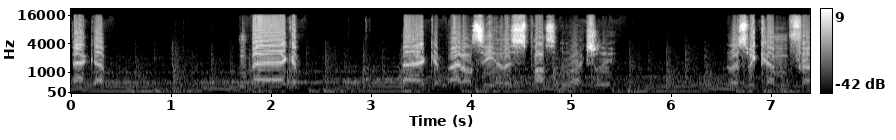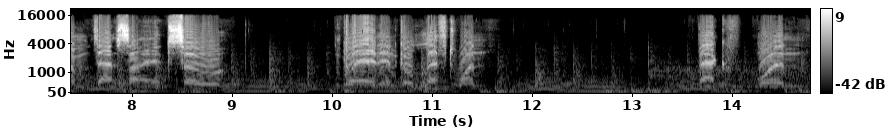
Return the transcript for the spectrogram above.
Back up. Back up. Back up. I don't see how this is possible, actually. Unless we come from that side. So, go ahead and go left one. Back one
